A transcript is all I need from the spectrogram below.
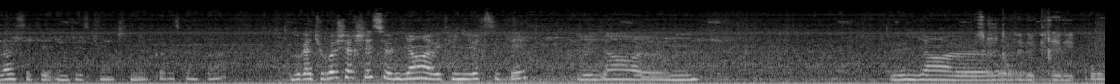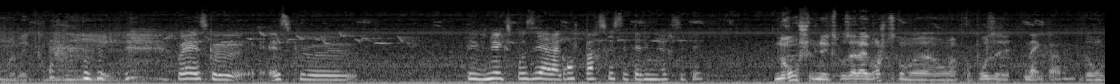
Là, c'était une question qui ne correspond pas. Donc, as-tu recherché ce lien avec l'université Le lien. euh, Le lien. euh, Parce que tenté de créer des ponts avec l'uni. et- Ouais, est-ce que. Est-ce que. T'es venu exposer à la grange parce que c'était l'université? Non, je suis venu exposer à la Grange parce qu'on m'a proposé. D'accord. Donc,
